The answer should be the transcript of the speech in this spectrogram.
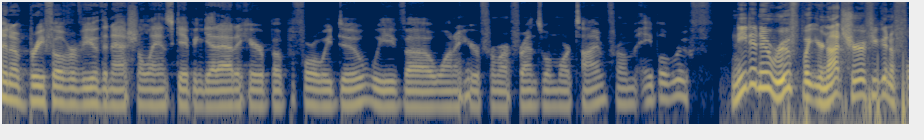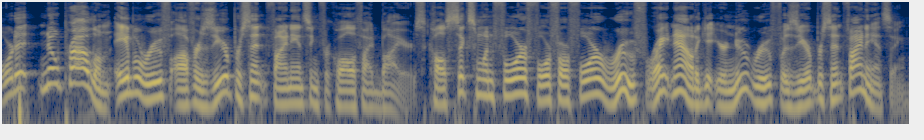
and a brief overview of the national landscape and get out of here. But before we do, we uh, want to hear from our friends one more time from Able Roof. Need a new roof, but you're not sure if you can afford it? No problem. Able Roof offers 0% financing for qualified buyers. Call 614 444 ROOF right now to get your new roof with 0% financing.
